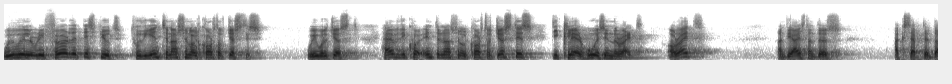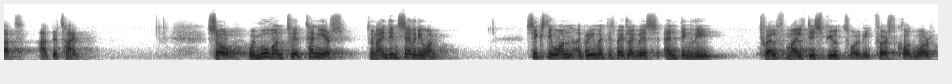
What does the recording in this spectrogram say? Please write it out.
we will refer the dispute to the International Court of Justice. We will just have the International Court of Justice declare who is in the right. All right? And the Icelanders accepted that at the time. So we move on to 10 years to 1971. 61 agreement is made like this, ending the 12 mile dispute or the first Cod War.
